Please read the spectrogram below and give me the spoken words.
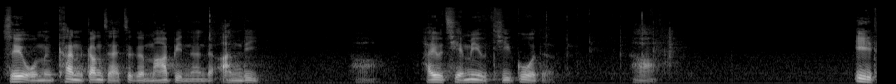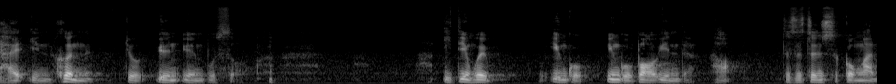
所以我们看刚才这个马炳南的案例，啊，还有前面有提过的，啊，一台隐恨呢，就冤冤不首，一定会因果因果报应的，哈，这是真实公案。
